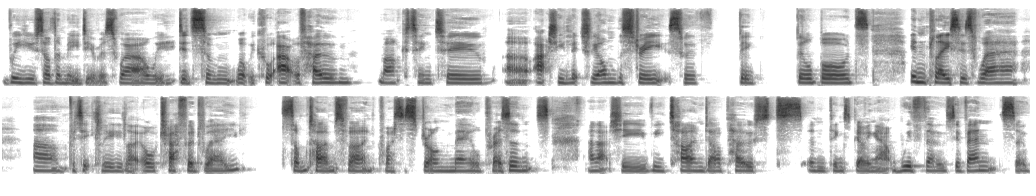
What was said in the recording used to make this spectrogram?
we used other media as well. We did some what we call out of home marketing too, uh, actually literally on the streets with big billboards in places where, um, particularly like Old Trafford, where you sometimes find quite a strong male presence. And actually, we timed our posts and things going out with those events, so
